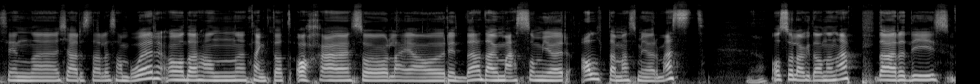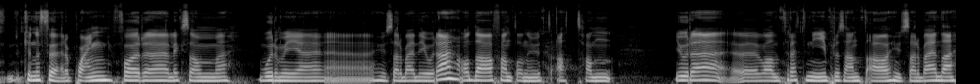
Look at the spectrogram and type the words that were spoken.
sin eh, kjæreste eller samboer, og der han tenkte at åh, jeg er så lei av å rydde. Det er jo meg som gjør alt. Det er meg som gjør mest. Ja. Og så lagde han en app der de kunne føre poeng for eh, liksom, hvor mye eh, husarbeid de gjorde. Og da fant han ut at han gjorde eh, var 39% av husarbeidet.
